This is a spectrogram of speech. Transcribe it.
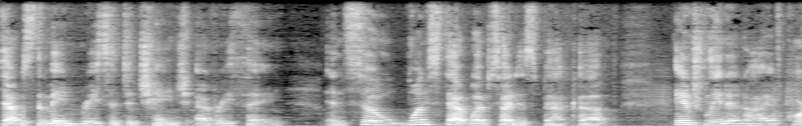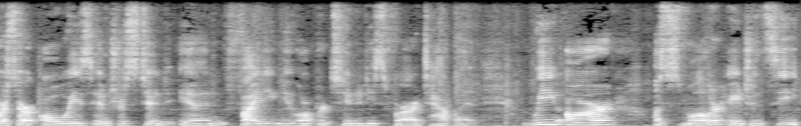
that was the main reason to change everything. And so once that website is back up angelina and i of course are always interested in finding new opportunities for our talent. We are a smaller agency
